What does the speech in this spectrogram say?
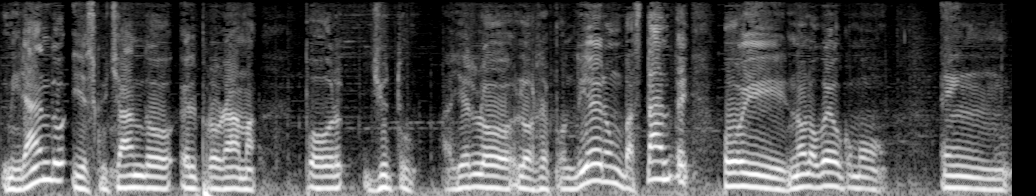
mirando y escuchando el programa por YouTube. Ayer lo, lo respondieron bastante, hoy no lo veo como en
